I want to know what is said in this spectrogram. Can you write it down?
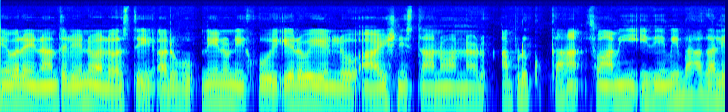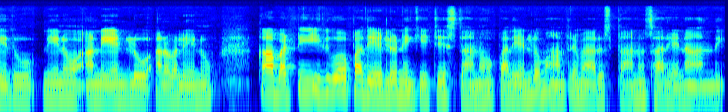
ఎవరైనా తెలియని వాళ్ళు వస్తే అరువు. నేను నీకు ఇరవై ఏళ్ళు ఆయుష్నిస్తాను అన్నాడు. అప్పుడు కుక్క స్వామి ఇదేమీ బాగాలేదు. నేను అన్ని ఏళ్ళు అరవలేను. కాబట్టి ఇదిగో పదేళ్ళు నీకు ఇచ్చేస్తాను పదేళ్ళు మాత్రమే అరుస్తాను సరేనా అంది.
